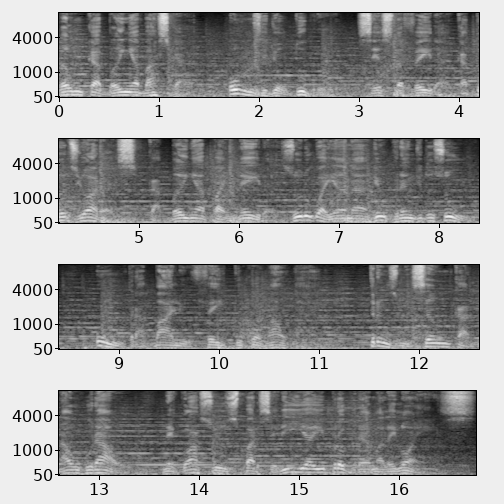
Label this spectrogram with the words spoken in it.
Leilão Cabanha Basca. 11 de outubro, sexta-feira, 14 horas. Cabanha Paineiras, Uruguaiana, Rio Grande do Sul. Um trabalho feito com alma. Transmissão Canal Rural. Negócios, parceria e programa Leilões.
